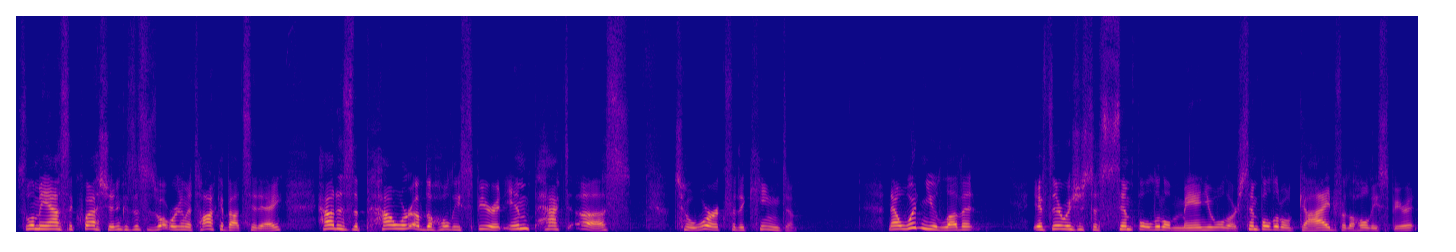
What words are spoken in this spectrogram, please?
So let me ask the question, because this is what we're going to talk about today. How does the power of the Holy Spirit impact us to work for the kingdom? Now, wouldn't you love it if there was just a simple little manual or simple little guide for the Holy Spirit?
